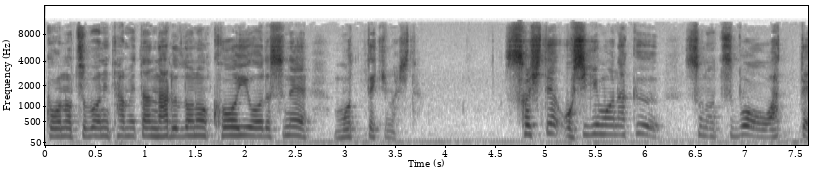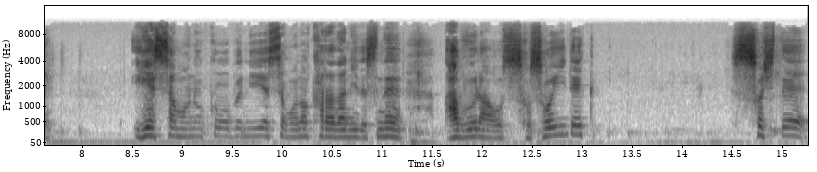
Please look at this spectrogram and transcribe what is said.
膏の壺に貯めたナルドの香油をですね持ってきました。そして惜しぎもなくその壺を割ってイエス様の神戸にイエス様の体にですね油を注いでそして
